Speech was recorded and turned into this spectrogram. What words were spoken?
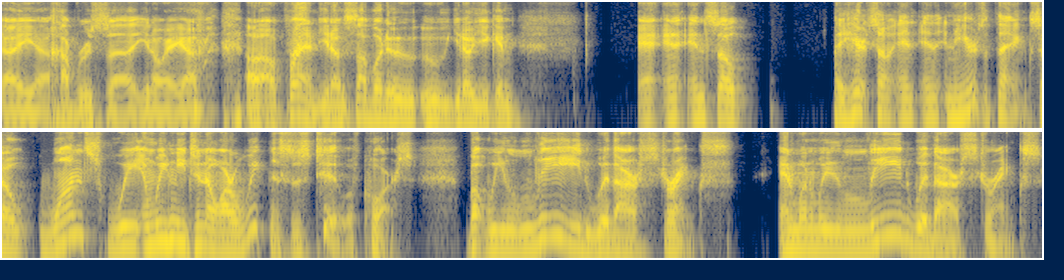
a, a chavrusa, you know, a, uh, a a friend, you know, someone who who you know you can. And, and so uh, here so and, and and here's the thing. So once we and we need to know our weaknesses too of course but we lead with our strengths. And when we lead with our strengths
